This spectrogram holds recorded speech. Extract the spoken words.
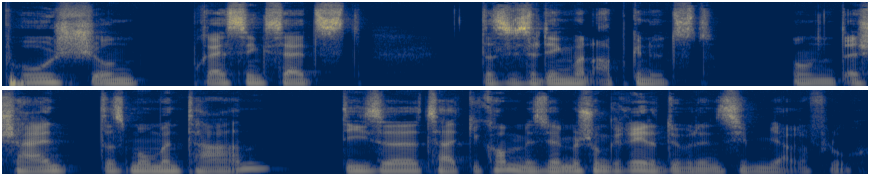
Push und Pressing setzt, das ist halt irgendwann abgenützt. Und es scheint, dass momentan diese Zeit gekommen ist. Wir haben ja schon geredet über den sieben Jahre Fluch.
